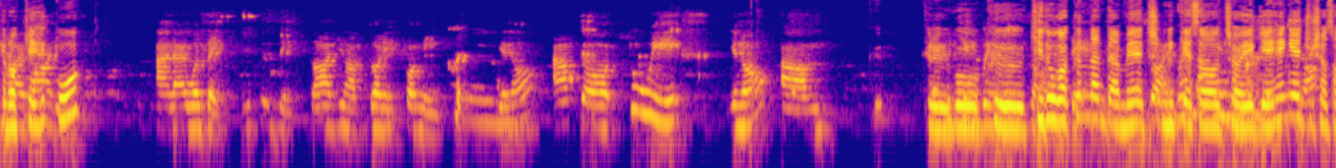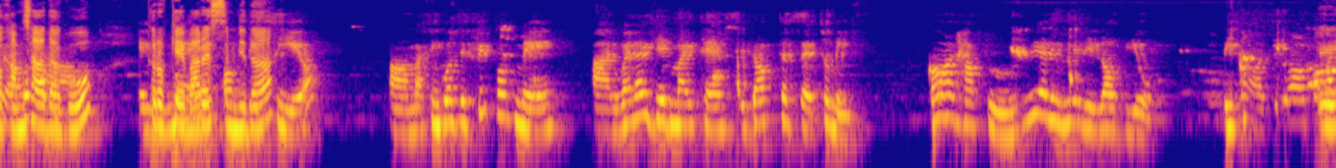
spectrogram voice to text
그렇게 했고 And I was like, this is it. God, you have done it for me. You know, after two weeks, you know, um, 그리고 그 기도가 끝난 다음에 주님께서 저에게 행해 주셔서 감사하다고 그렇게 말했습니다. Um, I think it was the 5th of May, and when I did my test, the doctor said to me, God have to really, really love you. Because you are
